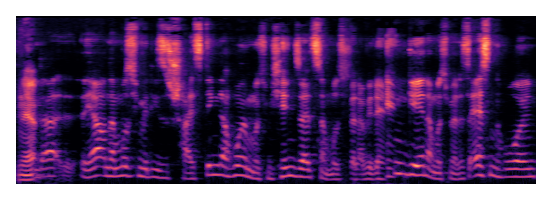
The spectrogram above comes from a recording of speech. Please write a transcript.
Ja. Und da, ja, und dann muss ich mir dieses scheiß Ding da holen, muss ich mich hinsetzen, dann muss ich da wieder hingehen, dann muss ich mir das Essen holen.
